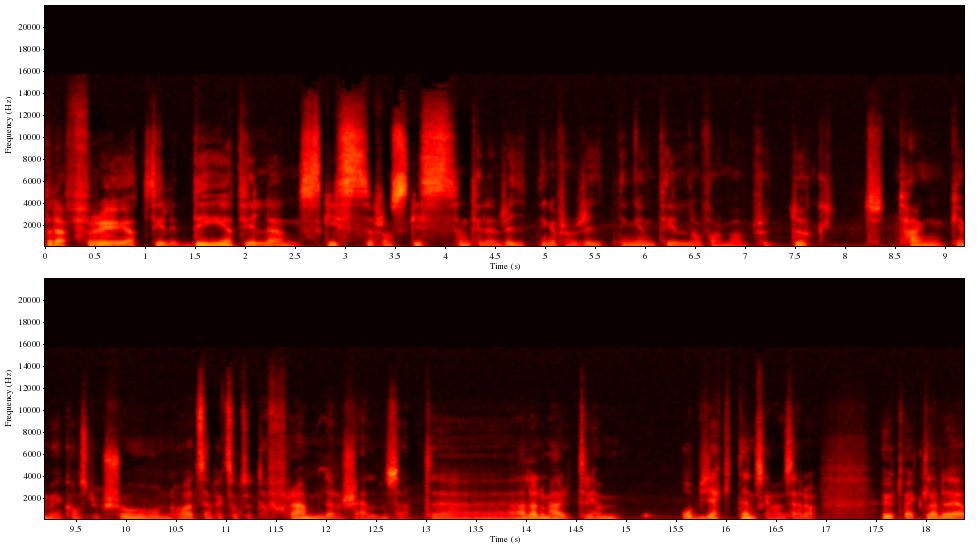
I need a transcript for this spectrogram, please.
det där fröet till idé, till en skiss, från skissen till en ritning, och från ritningen till någon form av produkt, tanke med konstruktion och att sen faktiskt också ta fram den själv. Så att eh, alla de här tre objekten, ska man väl säga då, utvecklade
